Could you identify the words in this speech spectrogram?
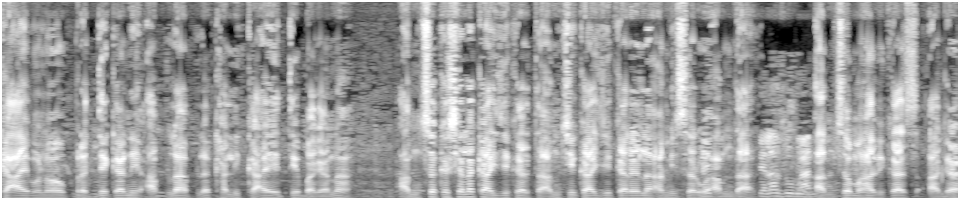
काय म्हणावं? प्रत्येकाने आपलं आपलं खाली काय आहे ते बघा ना. आमचं कशाला काळजी करता? आमची काळजी करायला आम्ही सर्व आमदार आमचं महाविकास आघा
